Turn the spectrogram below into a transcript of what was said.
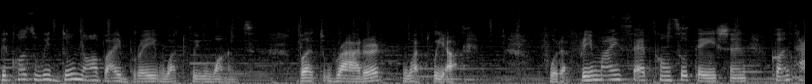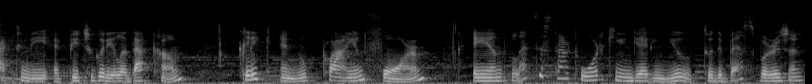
because we do not vibrate what we want, but rather what we are. For a free mindset consultation, contact me at peachgorilla.com, click a new client form, and let's start working and getting you to the best version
